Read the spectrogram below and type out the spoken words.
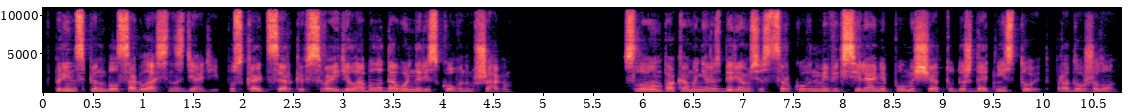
В принципе, он был согласен с дядей. Пускать церковь в свои дела было довольно рискованным шагом. «Словом, пока мы не разберемся с церковными векселями, помощи оттуда ждать не стоит», — продолжил он.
